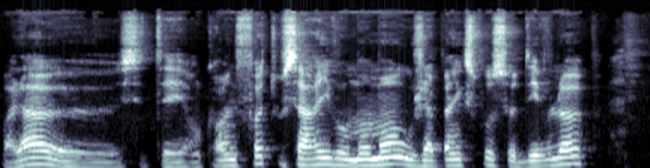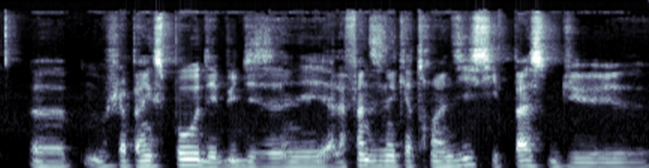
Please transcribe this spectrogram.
voilà, heu, c'était encore une fois, tout ça arrive au moment où Japan Expo se développe. Heu, Japan Expo début des années à la fin des années 90, il passe du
